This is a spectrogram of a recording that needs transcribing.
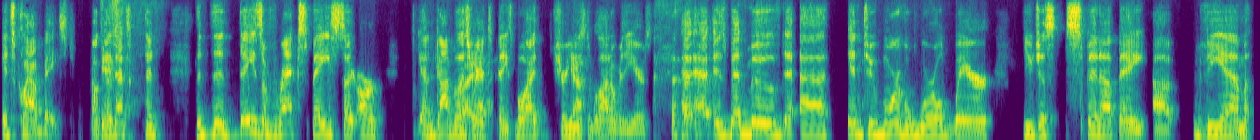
it's cloud based. Okay, yes. that's the, the the days of rack space are, are and God bless right. Rackspace. Boy, I sure yeah. used them a lot over the years. has been moved uh, into more of a world where you just spin up a uh, VM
